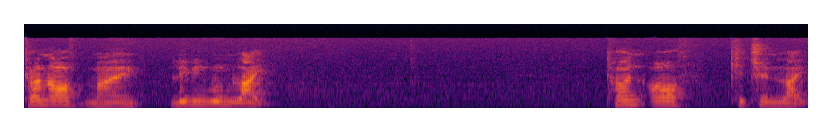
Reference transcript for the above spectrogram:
turn off my living room light. Turn off kitchen light.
